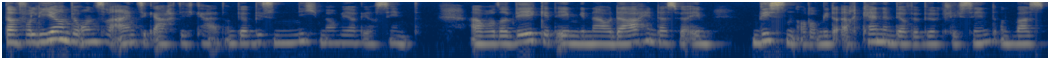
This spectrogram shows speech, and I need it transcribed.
dann verlieren wir unsere Einzigartigkeit und wir wissen nicht mehr, wer wir sind. Aber der Weg geht eben genau dahin, dass wir eben wissen oder wieder erkennen, wer wir wirklich sind und was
